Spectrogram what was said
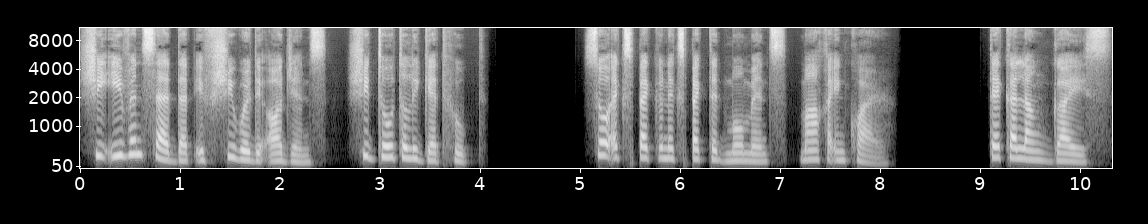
She even said that if she were the audience, she'd totally get hooked. So expect unexpected moments, mga ka-inquire. Teka lang, guys.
